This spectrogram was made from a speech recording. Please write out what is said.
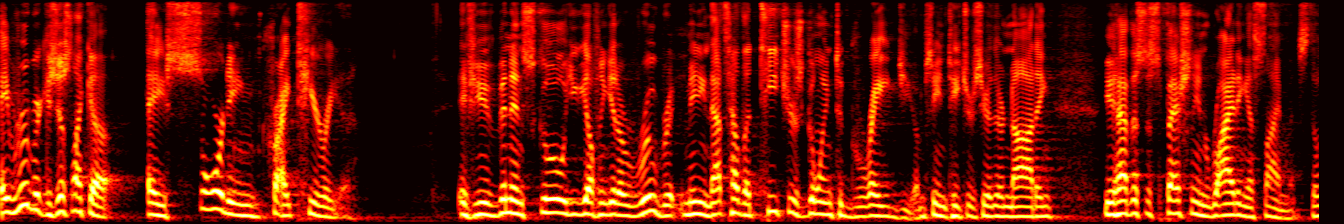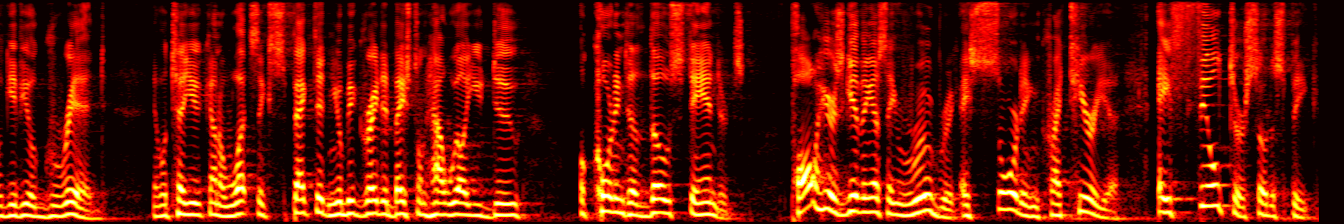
a rubric is just like a, a sorting criteria. If you've been in school, you often get a rubric, meaning that's how the teacher's going to grade you. I'm seeing teachers here, they're nodding. You have this especially in writing assignments. They'll give you a grid it will tell you kind of what's expected, and you'll be graded based on how well you do according to those standards. Paul here is giving us a rubric, a sorting criteria, a filter, so to speak,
